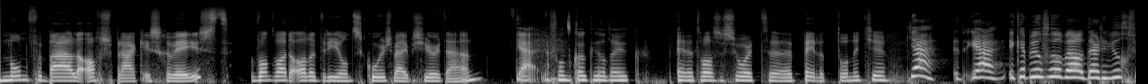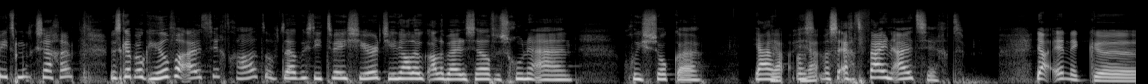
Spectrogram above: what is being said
non-verbale afspraak is geweest. Want we hadden alle drie ons koerswijven shirt aan. Ja, dat vond ik ook heel leuk. En het was een soort eh, pelotonnetje. Ja, het- ja, ik heb heel veel wel derde wiel gefietst, moet ik zeggen. Dus ik heb ook heel veel uitzicht gehad op telkens die twee shirts. Jullie hadden ook allebei dezelfde schoenen aan. Goede sokken. Ja, Ja, was, ja. was echt fijn uitzicht. Ja, en ik, eh,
